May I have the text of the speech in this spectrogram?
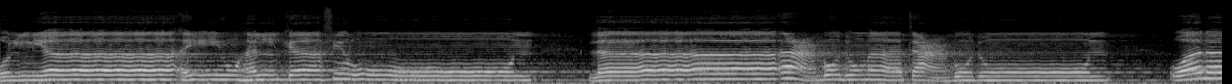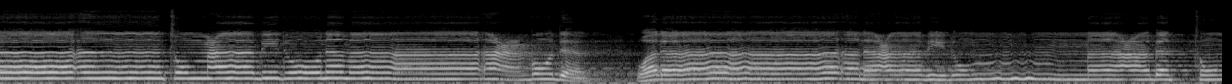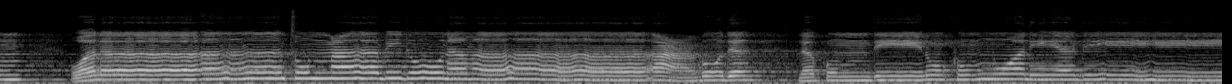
قل يا أيها الكافرون لا أعبد ما تعبدون ولا أنتم عابدون ما أعبد ولا أنا عابد ما عبدتم ولا لكم دينكم ولي دين.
